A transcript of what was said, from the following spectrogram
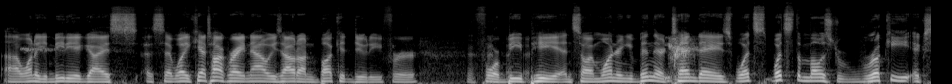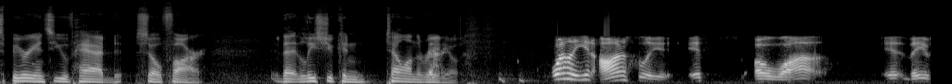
uh, one of the media guys uh, said, "Well, you can't talk right now. He's out on bucket duty for." for BP, and so I'm wondering, you've been there ten days. What's what's the most rookie experience you've had so far? That at least you can tell on the radio. Well, you know, honestly, it's a lot it, they've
